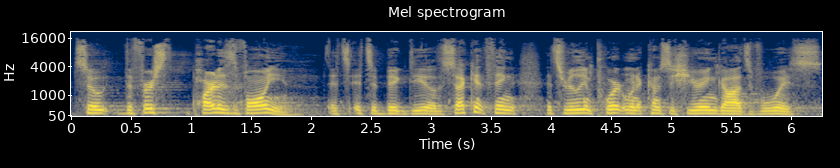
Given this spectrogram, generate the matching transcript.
So, the first part is volume. It's, it's a big deal. The second thing that's really important when it comes to hearing God's voice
